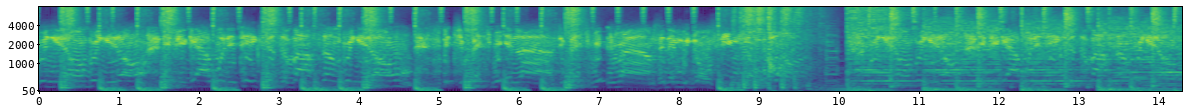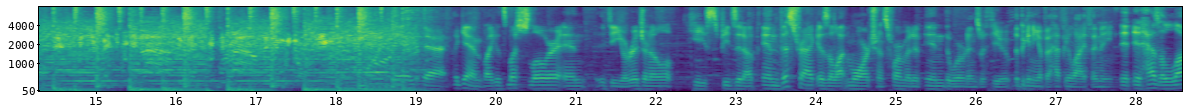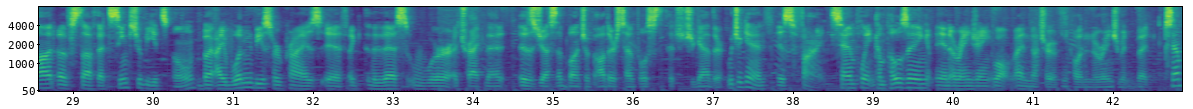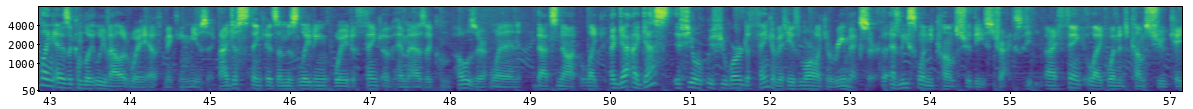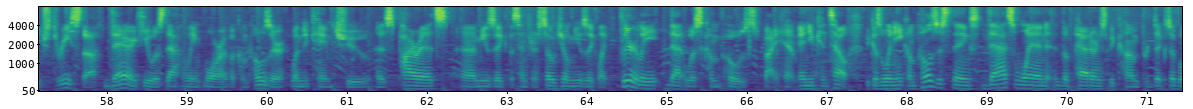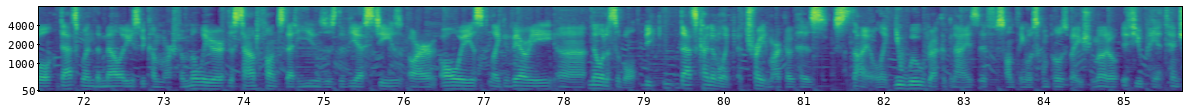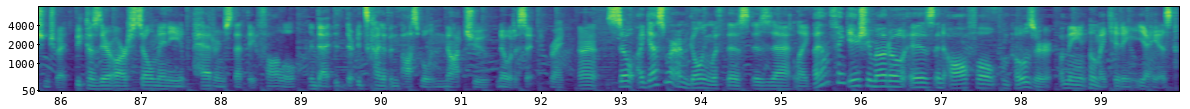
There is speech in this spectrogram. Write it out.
bring it on again, like it's much slower in the original. He speeds it up, and this track is a lot more transformative in The World Ends With You, the beginning of A Happy Life. I mean, it, it has a lot of stuff that seems to be its own, but I wouldn't be surprised if this were a track that is just a bunch of other samples stitched together, which again is fine. Sampling, composing, and arranging, well, I'm not sure if you can call it an arrangement, but sampling is a completely valid way of making music. I just think it's a misleading way to think of him as a composer when that's not like I guess if you if you were to think of it, he's more like a remixer. At least when it comes to these tracks, I think like when it comes to KH Three stuff, there he was definitely more of a composer. When it came to his Pirates uh, music, the San Fransokyo music, like clearly that was composed by him, and you can tell because when he composes things, that's when the patterns become predictable. That's when the melodies become more familiar. The sound fonts that he uses, the VSTs, are always like very uh, noticeable. Be that's kind of like a trademark of his style. Like you will recognize if something was composed by Ishimoto if you pay attention to it, because there are so many patterns that they follow, and that it's kind of impossible not to notice it, right? Uh, so I guess where I'm going with this is that like I don't think Ishimoto is an awful composer. I mean, who am I kidding? Yeah, he is.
